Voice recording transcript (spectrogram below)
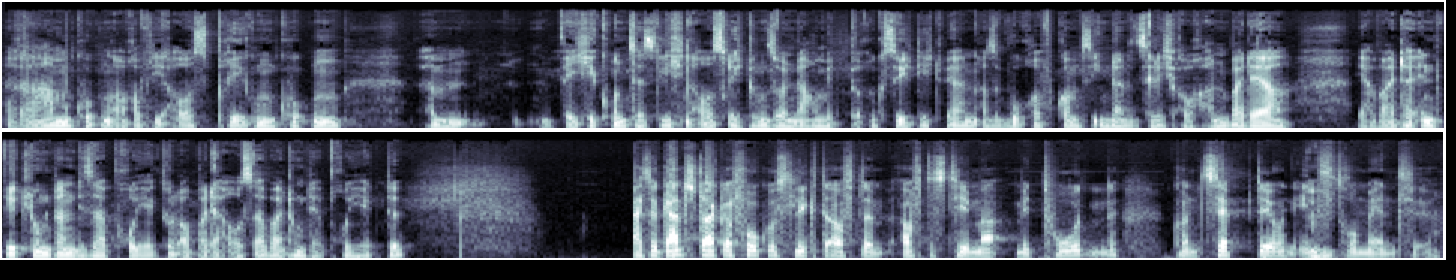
Rahmen gucken, auch auf die Ausprägung gucken, ähm, welche grundsätzlichen Ausrichtungen sollen damit berücksichtigt werden? Also worauf kommt es Ihnen dann tatsächlich auch an bei der ja, Weiterentwicklung dann dieser Projekte oder auch bei der Ausarbeitung der Projekte? Also ganz starker Fokus liegt auf, dem, auf das Thema Methoden, Konzepte und mhm. Instrumente.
